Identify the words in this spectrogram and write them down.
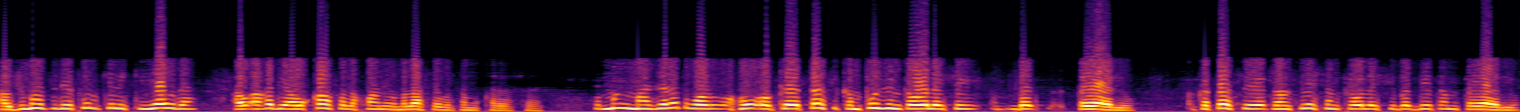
او جماعت په دې ټول کلي کې یو ده او هغه د اوقاف له خوانه ملا صاحب ورته مقرر شوی موږ معذرت غواړو هو که تاسو کمپوزینګ کولای شئ تیار یو که تاسو ترانسلیشن کولای شئ بس دې ته هم تیار یو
